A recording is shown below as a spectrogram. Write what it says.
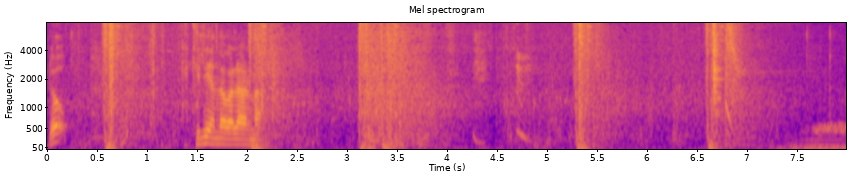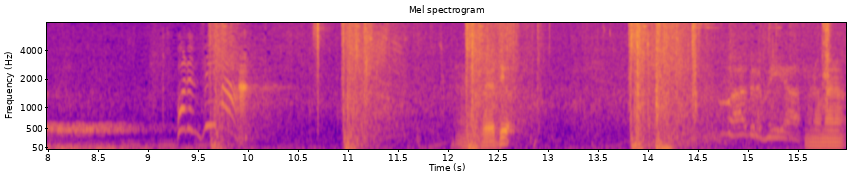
No Estoy liando con la arma ¡Por encima! No tío ¡Madre mía! Uno menos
